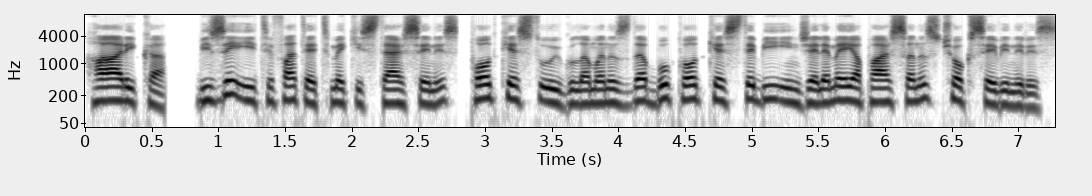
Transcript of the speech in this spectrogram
Harika. Bize itifat etmek isterseniz, podcast uygulamanızda bu podcast'te bir inceleme yaparsanız çok seviniriz.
